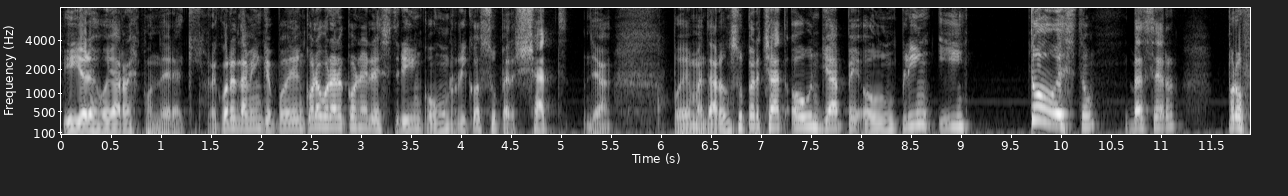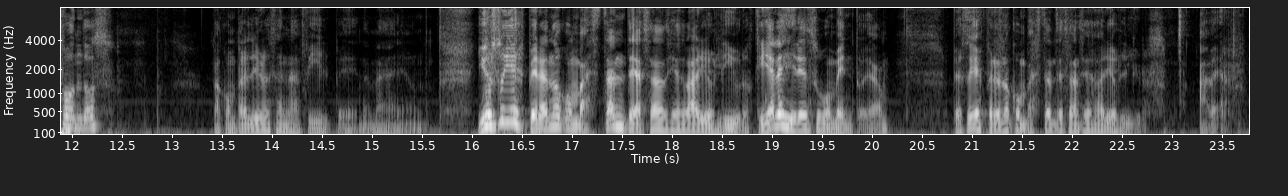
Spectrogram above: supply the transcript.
y yo les voy a responder aquí. Recuerden también que pueden colaborar con el stream con un rico super chat, ¿ya? Pueden mandar un super chat o un yape o un plin y todo esto va a ser profundos para comprar libros en la filpe. Yo estoy esperando con bastantes ansias varios libros, que ya les diré en su momento, ¿ya? Pero estoy esperando con bastantes ansias varios libros. A ver.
